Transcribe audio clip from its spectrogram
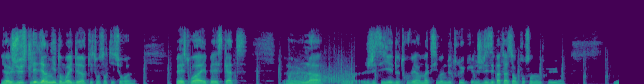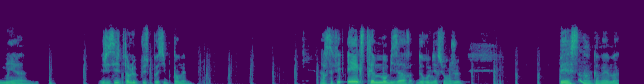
Il y a juste les derniers Tomb Raider qui sont sortis sur euh, PS3 et PS4. Euh, là, euh, j'essayais de trouver un maximum de trucs. Je les ai pas fait à 100% non plus. Hein. Mais j'ai essayé de faire le plus possible quand même. Alors ça fait extrêmement bizarre de revenir sur un jeu PS1 quand même.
